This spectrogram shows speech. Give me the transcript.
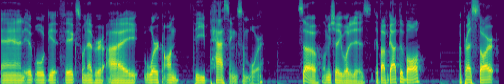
and it will get fixed whenever I work on the passing some more. So let me show you what it is. If I've got the ball, I press start,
